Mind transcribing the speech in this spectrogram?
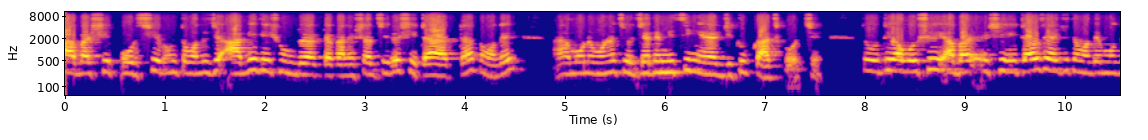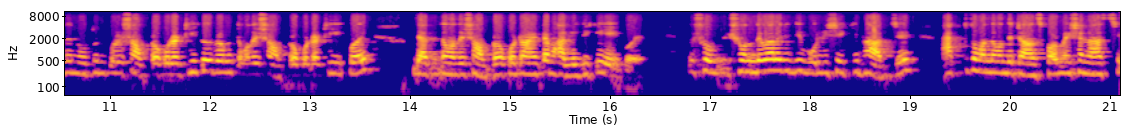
বারবার সে পড়ছে এবং তোমাদের যে আগে যে সুন্দর একটা কানেকশন ছিল সেটা একটা তোমাদের মনে মনে চলছে। একটা মিসিং এনার্জি খুব কাজ করছে। তো অতি অবশ্যই আবার সেটাও চাইছি তোমাদের মধ্যে নতুন করে সম্পর্কটা ঠিক হয় এবং তোমাদের সম্পর্কটা ঠিক হয়, যাতে তোমাদের সম্পর্কটা অনেকটা ভালো দিকে এগোয়। তো সন্ধ্যেবেলা যদি বলি সে কি ভাবছে একটা তোমাদের মধ্যে ট্রান্সফরমেশন আসছে,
